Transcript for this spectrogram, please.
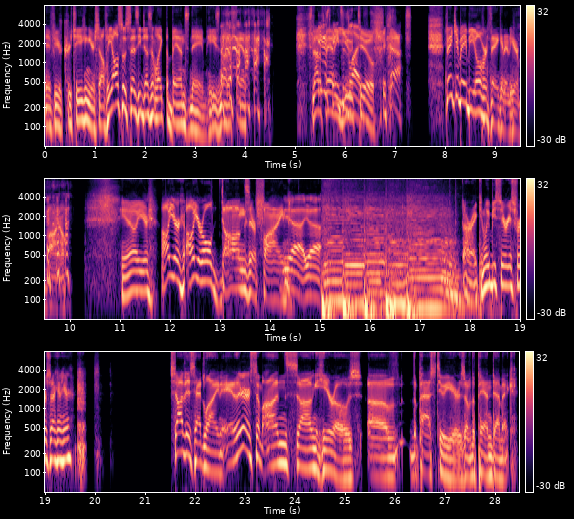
if you're critiquing yourself. He also says he doesn't like the band's name. He's not a fan. He's not He a fan of you too. Yeah. Think you may be overthinking it here, Bono. you know, your all your all your old dongs are fine. Yeah, yeah. All right, can we be serious for a second here? Saw this headline, and there are some unsung heroes of the past two years of the pandemic.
